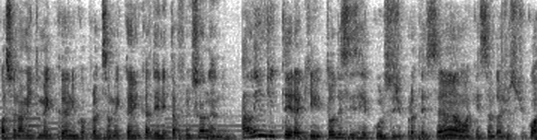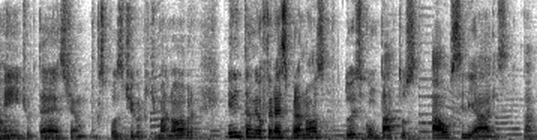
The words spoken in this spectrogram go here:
o acionamento mecânico, a proteção mecânica dele está funcionando. Além de ter aqui todos esses recursos de proteção, a questão do ajuste de corrente, o teste, o dispositivo aqui de manobra, ele também oferece para nós dois contatos auxiliares. Tá?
